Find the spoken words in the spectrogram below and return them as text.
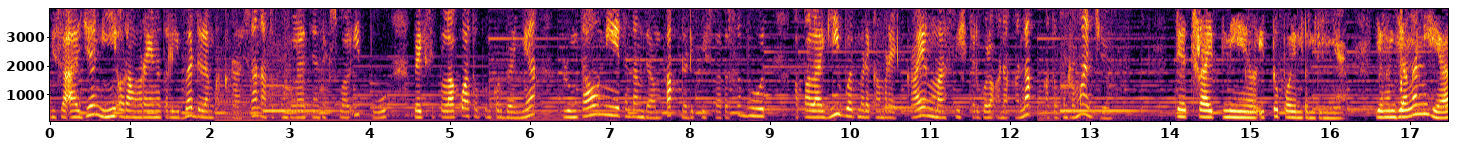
bisa aja nih orang-orang yang terlibat dalam kekerasan ataupun pelecehan seksual itu, baik si pelaku ataupun korbannya, belum tahu nih tentang dampak dari peristiwa tersebut. Apalagi buat mereka-mereka yang masih tergolong anak-anak ataupun remaja. That's right Mil, itu poin pentingnya. Jangan-jangan nih ya,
